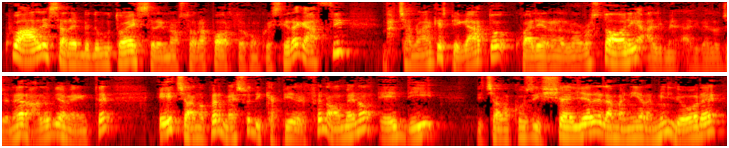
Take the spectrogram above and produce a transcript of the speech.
quale sarebbe dovuto essere il nostro rapporto con questi ragazzi, ma ci hanno anche spiegato qual era la loro storia, a livello generale ovviamente, e ci hanno permesso di capire il fenomeno e di, diciamo così, scegliere la maniera migliore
